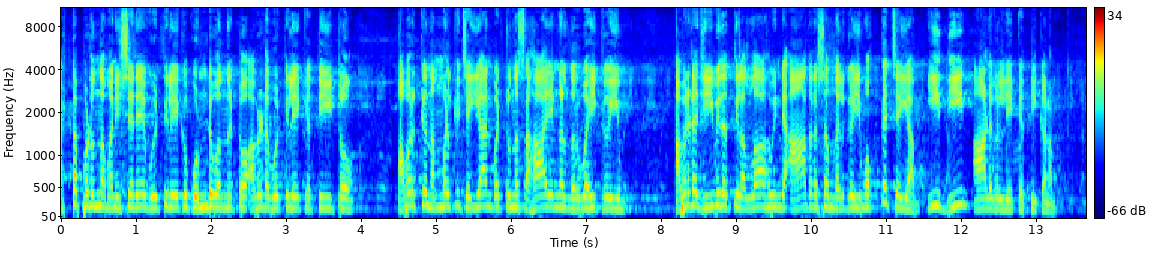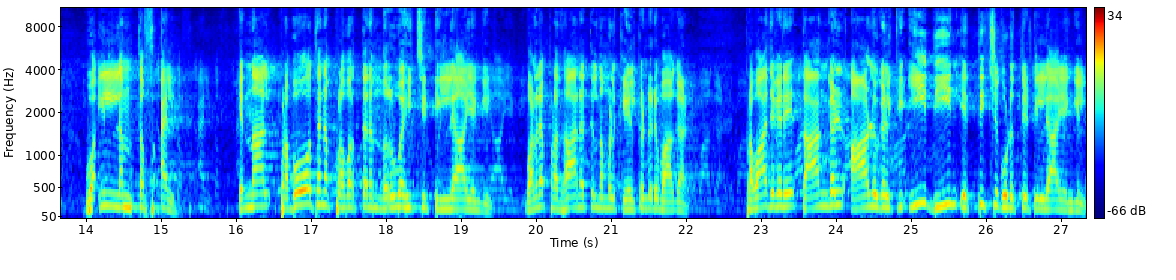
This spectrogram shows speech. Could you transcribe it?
കഷ്ടപ്പെടുന്ന മനുഷ്യരെ വീട്ടിലേക്ക് കൊണ്ടുവന്നിട്ടോ അവരുടെ വീട്ടിലേക്ക് എത്തിയിട്ടോ അവർക്ക് നമ്മൾക്ക് ചെയ്യാൻ പറ്റുന്ന സഹായങ്ങൾ നിർവഹിക്കുകയും അവരുടെ ജീവിതത്തിൽ അള്ളാഹുവിന്റെ ആദർശം നൽകുകയും ഒക്കെ ചെയ്യാം. ഈ ദീൻ ആളുകളിലേക്ക് എത്തിക്കണം. എന്നാൽ പ്രബോധന പ്രവർത്തനം നിർവഹിച്ചിട്ടില്ല എങ്കിൽ വളരെ പ്രധാനത്തിൽ നമ്മൾ കേൾക്കേണ്ട ഒരു ഭാഗമാണ്. പ്രവാചകരെ താങ്കൾ ആളുകൾക്ക് ഈ ദീൻ എത്തിച്ചു കൊടുത്തിട്ടില്ല എങ്കിൽ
